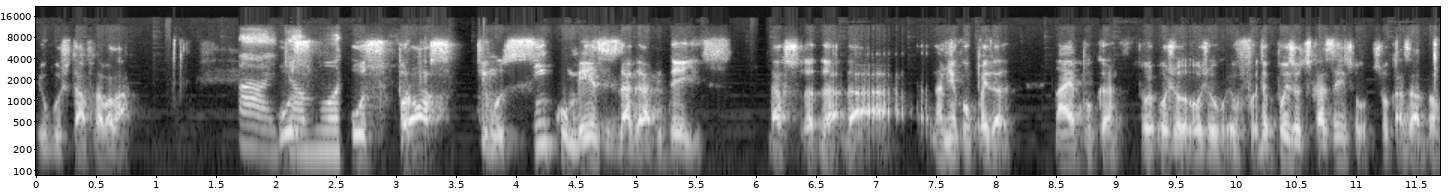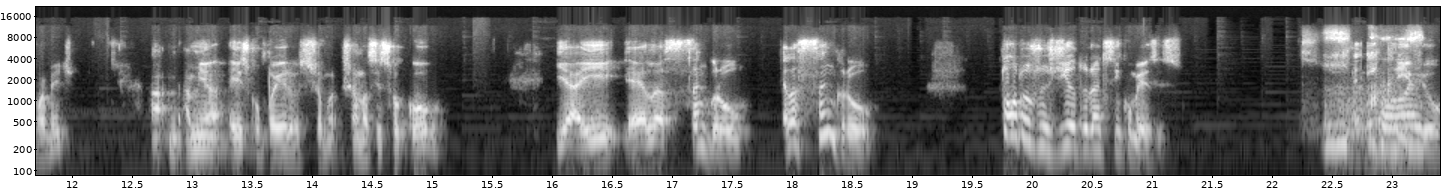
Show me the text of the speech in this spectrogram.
e o Gustavo estava lá. Ai, os, amor. Os próximos cinco meses da gravidez, da, da, da, da minha companheira na época, hoje, hoje eu, eu, depois eu descasei, sou, sou casado novamente, a, a minha ex-companheira chama-se chama Socorro, e aí ela sangrou. Ela sangrou todos os dias durante cinco meses. Que incrível,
